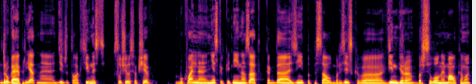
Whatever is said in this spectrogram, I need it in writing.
Другая приятная диджитал-активность случилась вообще буквально несколько дней назад, когда «Зенит» подписал бразильского вингера Барселоны Малкома.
